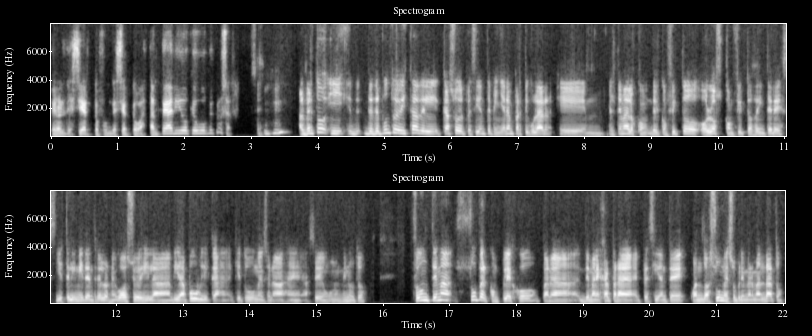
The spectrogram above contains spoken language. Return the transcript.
Pero el desierto fue un desierto bastante árido que hubo que cruzar. Alberto, y desde el punto de vista del caso del presidente Piñera en particular, eh, el tema de los, del conflicto o los conflictos de interés y este límite entre los negocios y la vida pública que tú mencionabas eh, hace unos minutos, fue un tema súper complejo para, de manejar para el presidente cuando asume su primer mandato.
